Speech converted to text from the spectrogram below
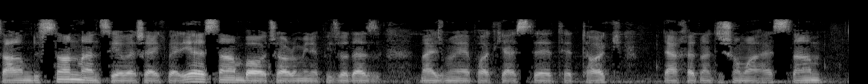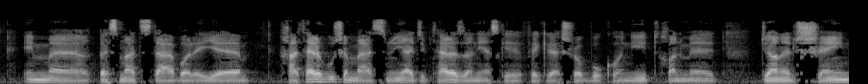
سلام دوستان من سیاوش اکبری هستم. با چهارمین اپیزود از مجموعه پادکست تاک در خدمت شما هستم. این قسمت درباره خطر هوش مصنوعی عجیب تر از آنی است که فکرش را بکنید. خانم جانل شین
